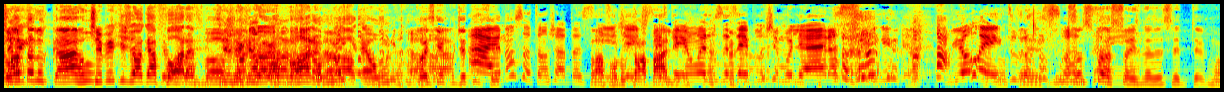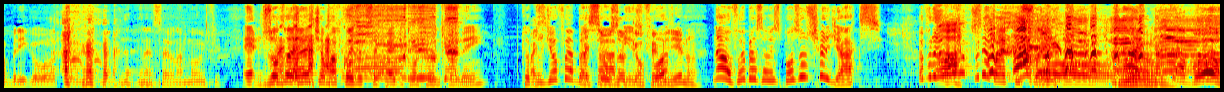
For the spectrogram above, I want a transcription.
Bota no carro. Tive que jogar fora. Tive que jogar fora. É a única- É a única coisa que ele podia ter Ah, eu feito. não sou tão chata assim, Lavou no gente. trabalho. Você tem uns exemplos de mulher, assim, violentos. Não São assim. situações, né? Às vezes você teve uma briga ou outra, né? Saiu na mão, enfim. É, desodorante é uma coisa que você perde o controle também. Porque outro Mas- dia eu fui Mas abraçar você a usou o minha quê? Um esposa. feminino? Não, eu fui abraçar minha esposa, eu cheiro de Axe. Eu falei, onde você vai com isso aí? Ai, acabou.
